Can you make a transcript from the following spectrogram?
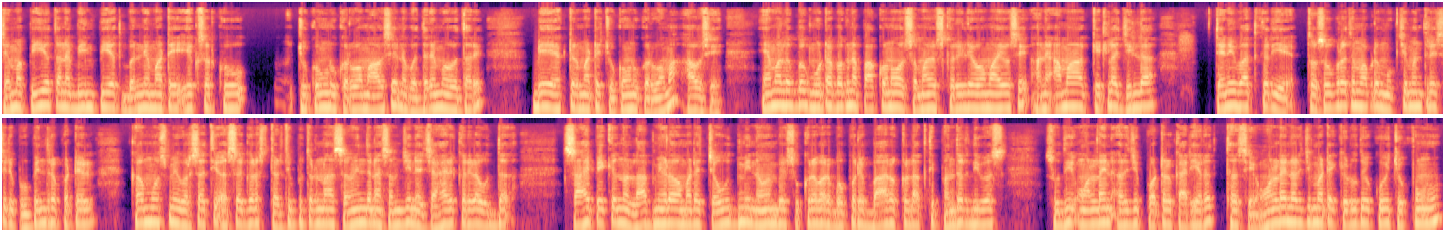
જેમાં પિયત અને બિન પિયત બંને માટે એક સરખું ચૂકવણું કરવામાં આવશે અને વધારેમાં વધારે બે હેક્ટર માટે ચૂકવણું કરવામાં આવશે. એમાં લગભગ મોટાભાગના પાકોનો સમાવેશ કરી લેવામાં આવ્યો છે અને આમાં કેટલા જિલ્લા તેની વાત કરીએ તો સૌપ્રથમ આપણે મુખ્યમંત્રી શ્રી ભૂપેન્દ્ર પટેલ કમોસમી વરસાદથી અસરગ્રસ્ત ધરતીપુત્રોના સંવેદના સમજીને જાહેર કરેલા ઉદ્દ- સહાય પેકેજનો લાભ મેળવવા માટે ચૌદમી નવેમ્બર શુક્રવાર બપોરે બાર કલાકથી પંદર દિવસ સુધી ઓનલાઈન અરજી પોર્ટલ કાર્યરત થશે. ઓનલાઈન અરજી માટે ખેડૂતોએ કોઈ ચૂકવણું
